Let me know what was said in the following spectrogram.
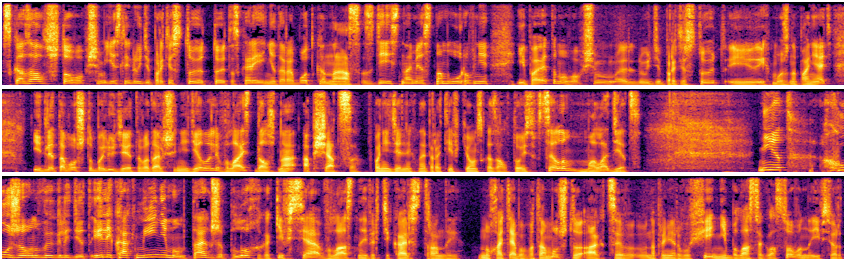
сказал, что, в общем, если люди протестуют, то это скорее недоработка нас здесь на местном уровне, и поэтому, в общем, люди протестуют, и их можно понять. И для того, чтобы люди этого дальше не делали, власть должна общаться. В понедельник на оперативке он сказал. То есть, в целом, молодец. Нет, хуже он выглядит, или как минимум так же плохо, как и вся властная вертикаль страны. Ну, хотя бы потому, что акция, например, в Уфе не была согласована, и, все,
